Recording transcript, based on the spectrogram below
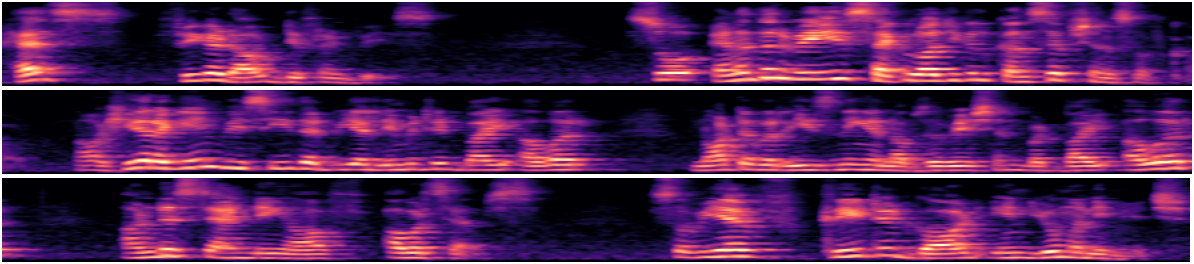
has figured out different ways. So, another way is psychological conceptions of God. Now, here again, we see that we are limited by our not our reasoning and observation, but by our understanding of ourselves. So we have created God in human image.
